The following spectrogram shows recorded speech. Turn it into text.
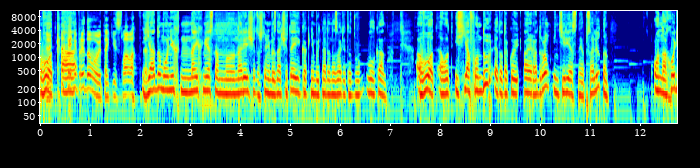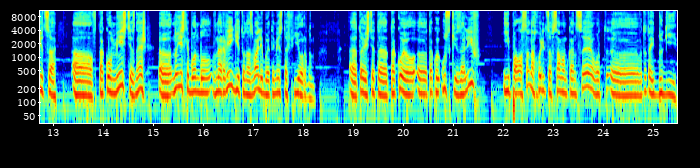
Вот. Как а они придумывают такие слова Я думаю, у них на их местном э, наречии это что-нибудь значит, и как-нибудь надо назвать этот ву- вулкан. Вот. А вот Исьяфондур это такой аэродром, интересный абсолютно. Он находится э, в таком месте, знаешь, э, ну, если бы он был в Норвегии, то назвали бы это место фьордом. Э, то есть это такой, э, такой узкий залив, и полоса находится в самом конце вот, э, вот этой дуги.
